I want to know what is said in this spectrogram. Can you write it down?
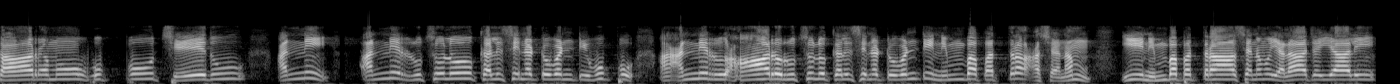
కారము ఉప్పు చేదు అన్నీ అన్ని రుచులు కలిసినటువంటి ఉప్పు అన్ని రు ఆరు రుచులు కలిసినటువంటి నింబపత్ర అశనం ఈ నింబపత్రాసనము ఎలా చెయ్యాలి?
